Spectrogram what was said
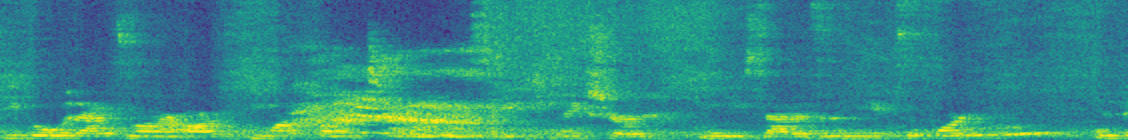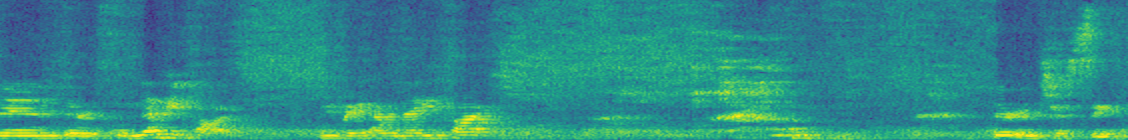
people with asthma are, more prone to pneumonia, so you can make sure you use that as an immune support. And then there's the neti pot. Anybody have a neti pot? They're interesting.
